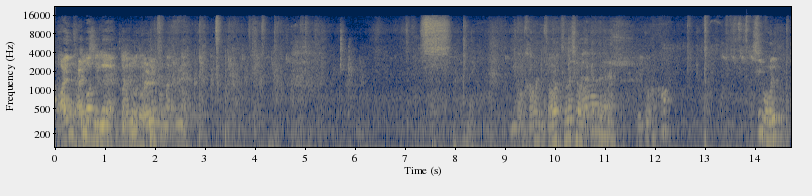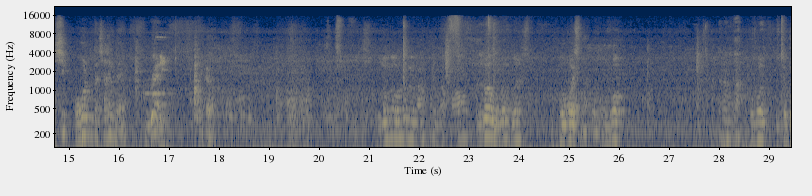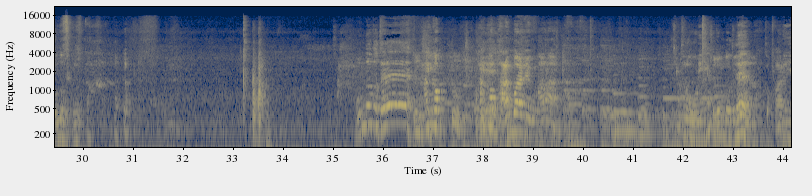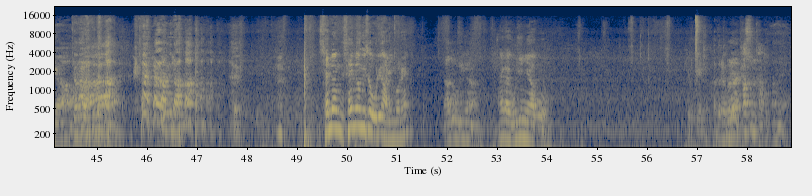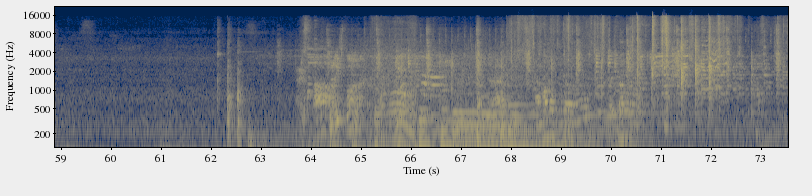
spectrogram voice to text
나이는 잘 봤는데 별로 덜못 맞추네. 이거 가면 저 그거 채워 잡겠네. 이쪽 한 컵? 15홀, 15홀부터 찾으면 돼. Ready. 그러니까요. 이 정도 흐르면 한 칸인가? 어, 이거 이거 뭘 보고했습니다. 보고. 그거 하나 하나 그거 저못 넣는 거. 넣어도 돼. 한컵 한컵 반 봐야 되구만. 김프로 오링이야? 저 정도 네. 흐르면 한컵 반. 오링이야. 편안합니다. 편안합니다. 세 명, 세 명이서 우리 아닌 거네? 나도 오링이야. 아니, 그러니까 우진이하고. 결국 쭉 그래, 가더라고요. 타수는 다 똑같네. 아, Nice ball. 자, 나만 맛있다.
